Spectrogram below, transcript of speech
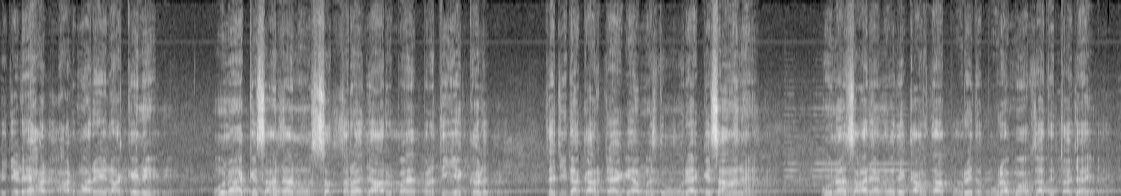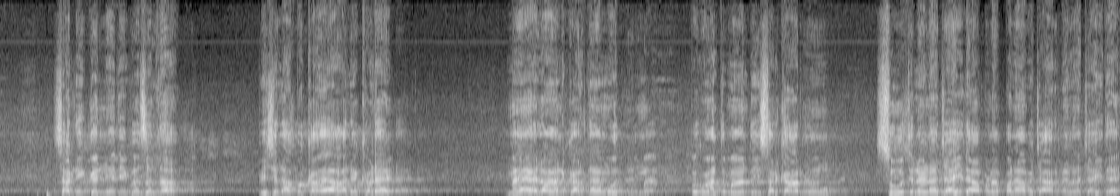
ਵੀ ਜਿਹੜੇ ਹੜ੍ਹ ਮਾਰੇ ਇਲਾਕੇ ਨੇ, ਉਹਨਾਂ ਕਿਸਾਨਾਂ ਨੂੰ 70000 ਰੁਪਏ ਪ੍ਰਤੀ ਏਕੜ ਤੇ ਜਿਹਦਾ ਘਰ ਢਹਿ ਗਿਆ, ਮਜ਼ਦੂਰ ਹੈ, ਕਿਸਾਨ ਹੈ ਉਹਨਾਂ ਸਾਰਿਆਂ ਨੂੰ ਉਹਦੇ ਘਰ ਦਾ ਪੂਰੇ ਦਾ ਪੂਰਾ ਮੁਆਵਜ਼ਾ ਦਿੱਤਾ ਜਾਏ ਸਾਡੀ ਗੰਨੇ ਦੀ ਫਸਲ ਦਾ ਪਿਛਲਾ ਬਕਾਇਆ ਹਾਲੇ ਖੜਾ ਹੈ ਮੈਂ ਐਲਾਨ ਕਰਦਾ ਮੋ- ਭਗਵੰਤ ਮਾਨ ਦੀ ਸਰਕਾਰ ਨੂੰ ਸੋਚ ਲੈਣਾ ਚਾਹੀਦਾ, ਆਪਣਾ ਪਨਾ ਵਿਚਾਰ ਲੈਣਾ ਚਾਹੀਦਾ ਹੈ।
